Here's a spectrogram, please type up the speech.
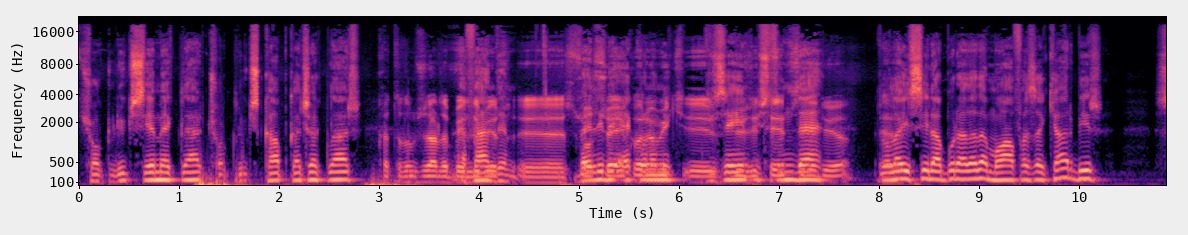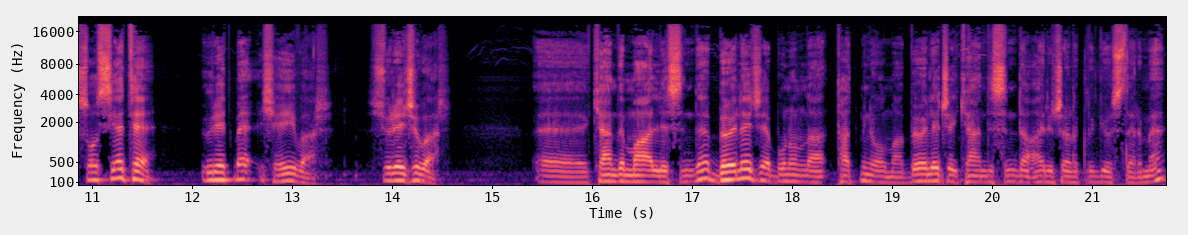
çok lüks yemekler, çok lüks kapkacaklar. Katılımcılar da belli efendim, bir e, belli bir ekonomik e, düzeyin üstünde. Dolayısıyla evet. burada da muhafazakar bir sosyete üretme şeyi var. Süreci var. Ee, kendi mahallesinde. Böylece bununla tatmin olma, böylece kendisinde ayrıcalıklı gösterme.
